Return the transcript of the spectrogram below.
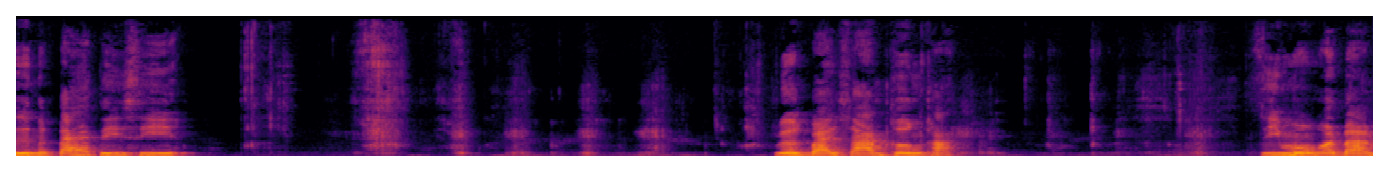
ตื่นตั้งแต่ตีสี่เลิกบ่ายสามครึ่งค่ะสี่โมงหอดบาน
